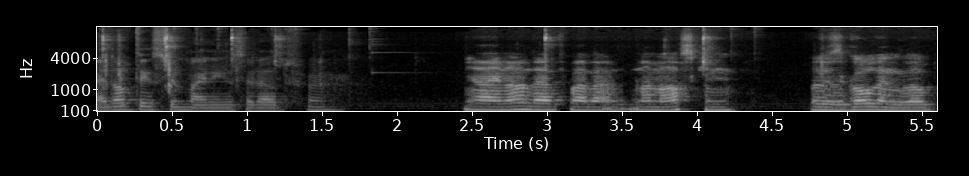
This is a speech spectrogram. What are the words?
I don't think stream mining is allowed for. Yeah, I know that, but I'm, I'm asking. What is Golden Globe?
